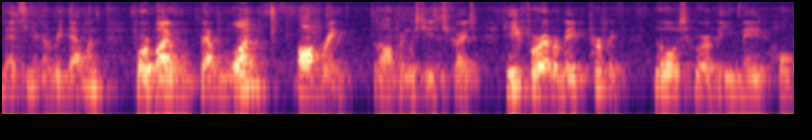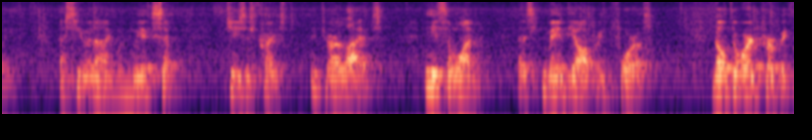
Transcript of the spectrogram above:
Nancy, going to read that one. For by that one offering, the offering was Jesus Christ, he forever made perfect those who are being made holy. That's you and I. When we accept Jesus Christ into our lives, he's the one that's made the offering for us. Note the word perfect.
